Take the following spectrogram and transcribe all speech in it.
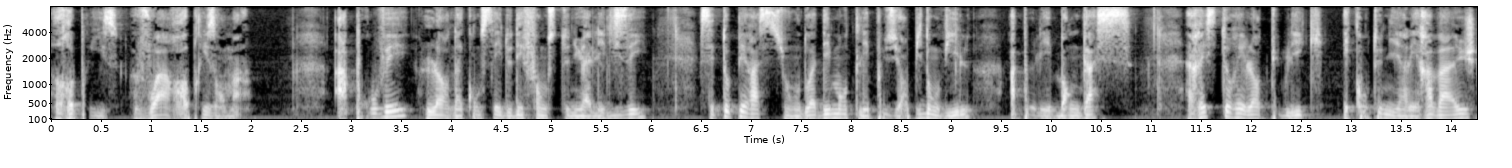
reprise, voire reprise en main. Approuvée lors d'un conseil de défense tenu à l'Élysée, cette opération doit démanteler plusieurs bidonvilles, appelés bangas, restaurer l'ordre public et contenir les ravages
